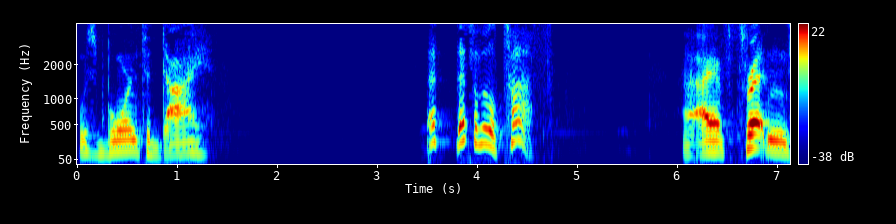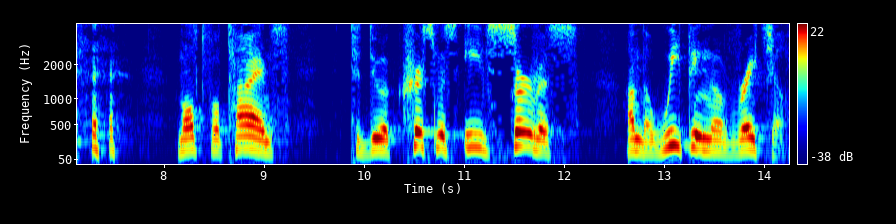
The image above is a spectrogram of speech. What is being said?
was born to die? That, that's a little tough. I have threatened multiple times to do a Christmas Eve service on the weeping of Rachel.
